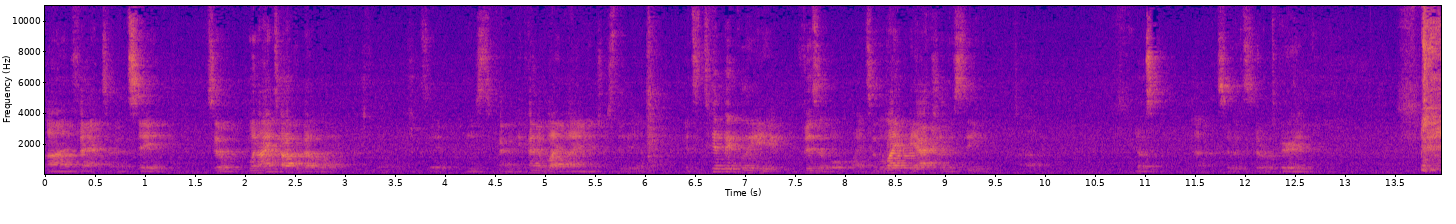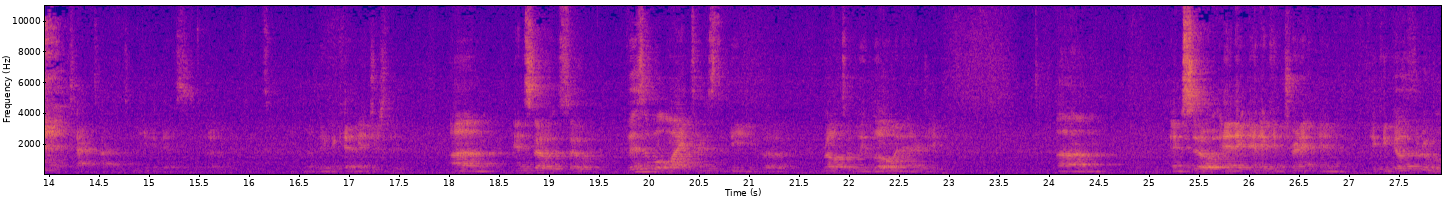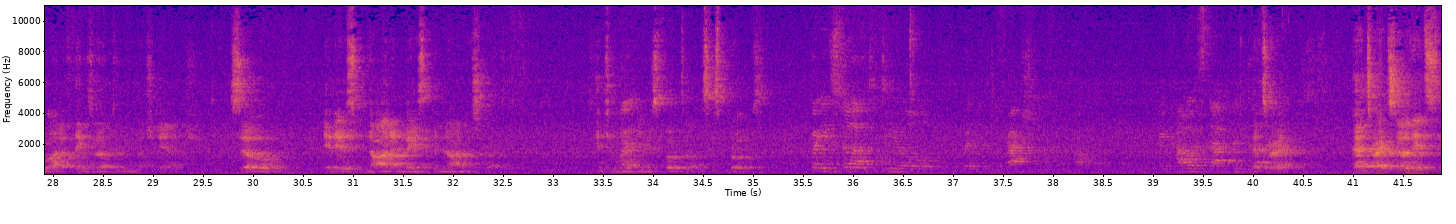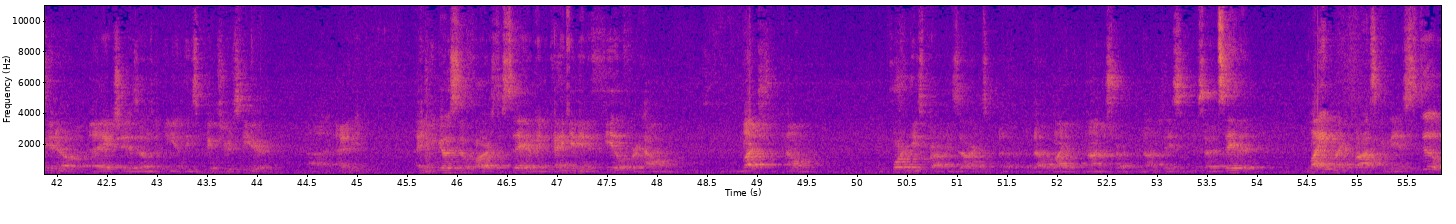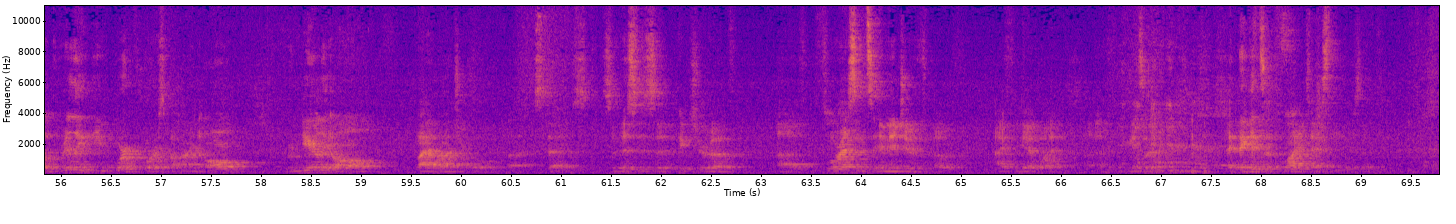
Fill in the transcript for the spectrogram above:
Uh, in fact, I would say, so when I talk about light, I should say, kind of the kind of light I am interested in. It's typically visible light, so the light we actually see. Uh, you know, so, uh, so it's sort of very tactile to me, I guess. But it's thing that kept me interested. Um, and so, so visible light tends to be uh, relatively low in energy. Um, and so, and it, and it can and it can go through a lot of things without doing much damage. So it is non-invasive and non-destructive. And you want to use photons as probes. But you still have to deal with the diffraction of the problem. I mean, how has that been That's right. That's right. So it's, you know, actually as I'm looking at these pictures here, uh, I, mean, I can go so far as to say, I mean, kind of give you a feel for how much, how important these properties are uh, about light, non-destructive, non-invasiveness. I would say that light microscopy is still really the workhorse behind all, or nearly all, biological uh, studies. So this is a picture of uh, fluorescence image of, of, I forget what, uh, I, think it's a, I think it's a fly testing or something,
